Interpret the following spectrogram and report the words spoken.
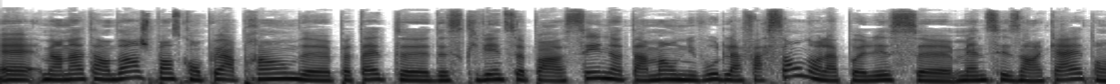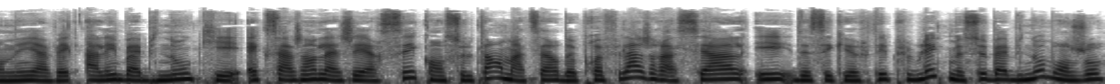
Euh, mais en attendant, je pense qu'on peut apprendre euh, peut-être euh, de ce qui vient de se passer, notamment au niveau de la façon dont la police mène ses enquêtes. On est avec Alain Babineau, qui est ex-agent de la GRC, consultant en matière de profilage racial et de sécurité publique. Monsieur Babineau, bonjour.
